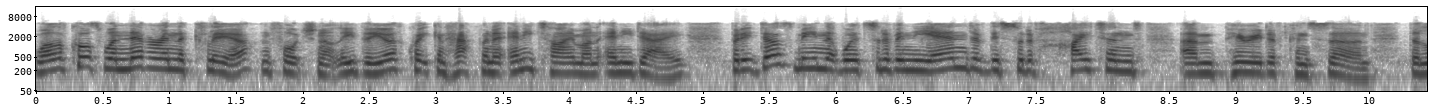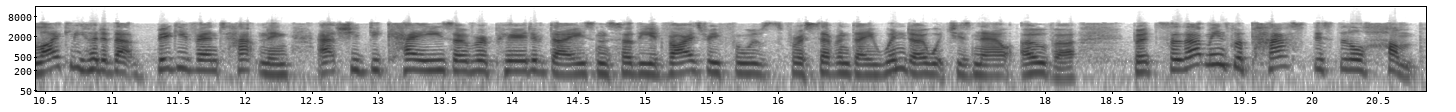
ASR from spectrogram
Well, of course, we're never in the clear, unfortunately. The earthquake can happen at any time on any day. But it does mean that we're sort of in the end of this sort of heightened um, period of concern. The likelihood of that big event happening actually decays over a period of days, and so the advisory for, for a seven-day window, which is now over, but so that means we're past this little hump.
